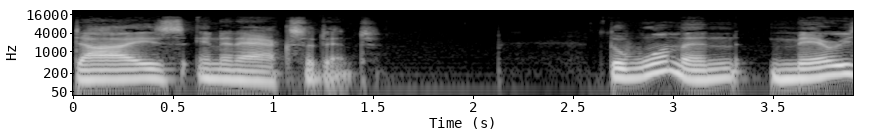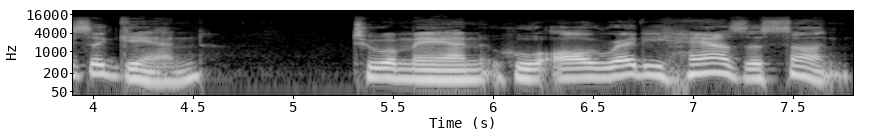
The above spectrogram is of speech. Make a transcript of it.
dies in an accident. The woman marries again to a man who already has a son.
